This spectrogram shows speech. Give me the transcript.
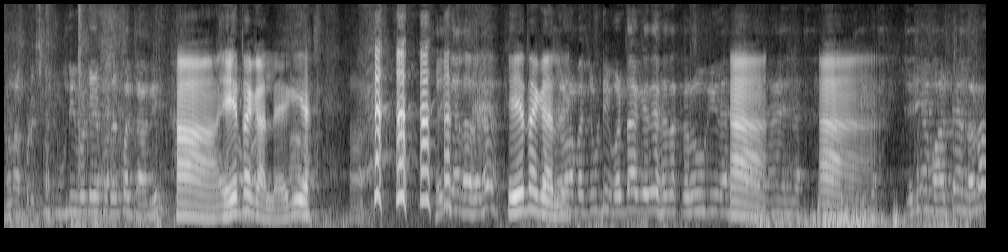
ਹੁਣ ਆਪਣੇ ਚੁੰਡੀ ਵੱਡੇ ਆਪਾਂ ਤੇ ਭੱਜਾਂਗੇ। ਹਾਂ ਇਹ ਤਾਂ ਗੱਲ ਹੈਗੀ ਆ। ਸਹੀ ਗੱਲ ਹੈ ਨਾ ਇਹ ਤਾਂ ਗੱਲ ਹੈ। ਮੈਂ ਚੁੰਡੀ ਵੱਡਾ ਕੇ ਦੇ ਫਿਰ ਤਾਂ ਕਰੂਗੀ ਲੈ ਹਾਂ ਹਾਂ। ਜਿਹੜੀਆਂ ਵਾਲਟਾਂ ਲੈਣਾ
